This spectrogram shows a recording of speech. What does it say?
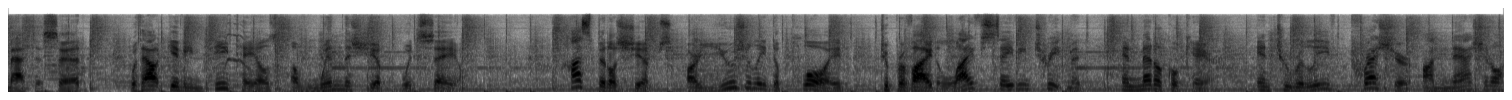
Mattis said, without giving details of when the ship would sail. Hospital ships are usually deployed to provide life-saving treatment and medical care and to relieve pressure on national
